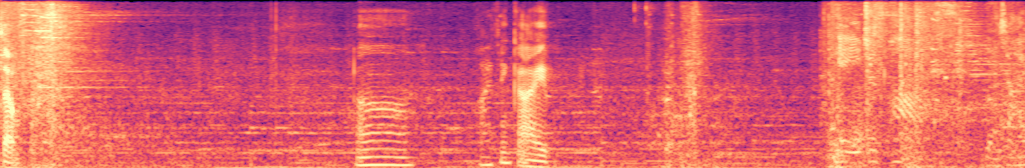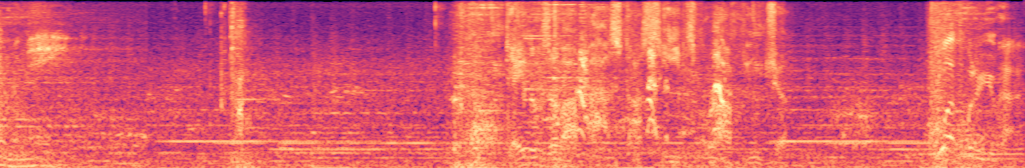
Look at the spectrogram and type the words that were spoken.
So... Uh, I think I... Stories of our past are seeds for our future. What will you have?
